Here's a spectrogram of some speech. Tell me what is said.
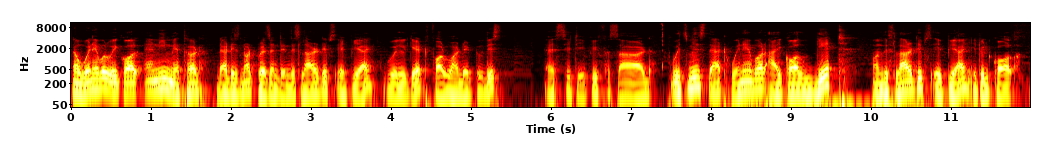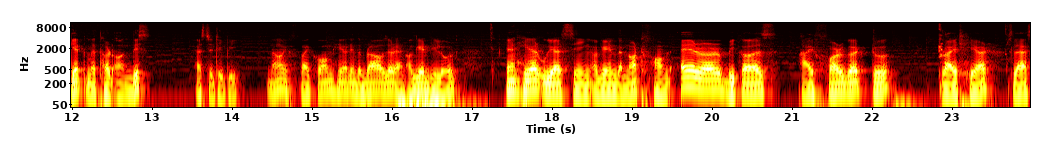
Now whenever we call any method that is not present in this laratips api will get forwarded to this http facade which means that whenever i call get on this laratips api it will call get method on this http now if i come here in the browser and again reload and here we are seeing again the not found error because I forgot to write here slash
